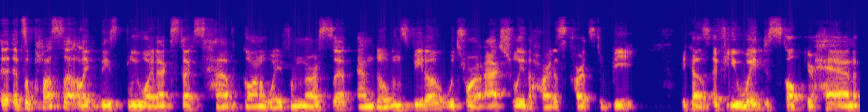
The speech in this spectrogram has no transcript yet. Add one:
it's a plus that like these blue white X decks have gone away from Narset and Dovin's Veto, which were actually the hardest cards to beat. Because if you wait to sculpt your hand,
